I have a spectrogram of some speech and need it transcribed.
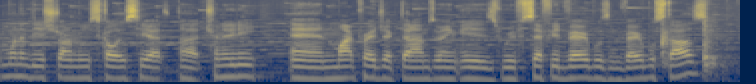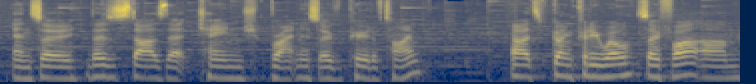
I'm one of the astronomy scholars here at uh, Trinity and my project that I'm doing is with Cepheid variables and variable stars and so those are stars that change brightness over a period of time. Uh, it's going pretty well so far, um,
